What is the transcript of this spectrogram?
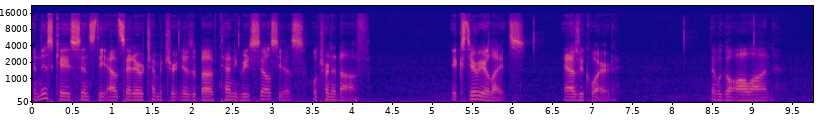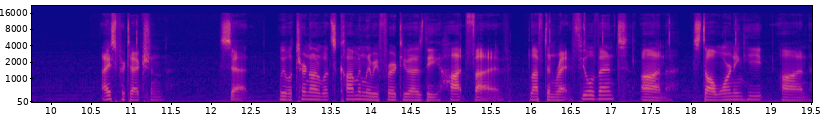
In this case, since the outside air temperature is above 10 degrees Celsius, we'll turn it off. Exterior lights, as required. Then we'll go all on. Ice protection, set. We will turn on what's commonly referred to as the hot 5. Left and right fuel vent, on. Stall warning heat, on.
